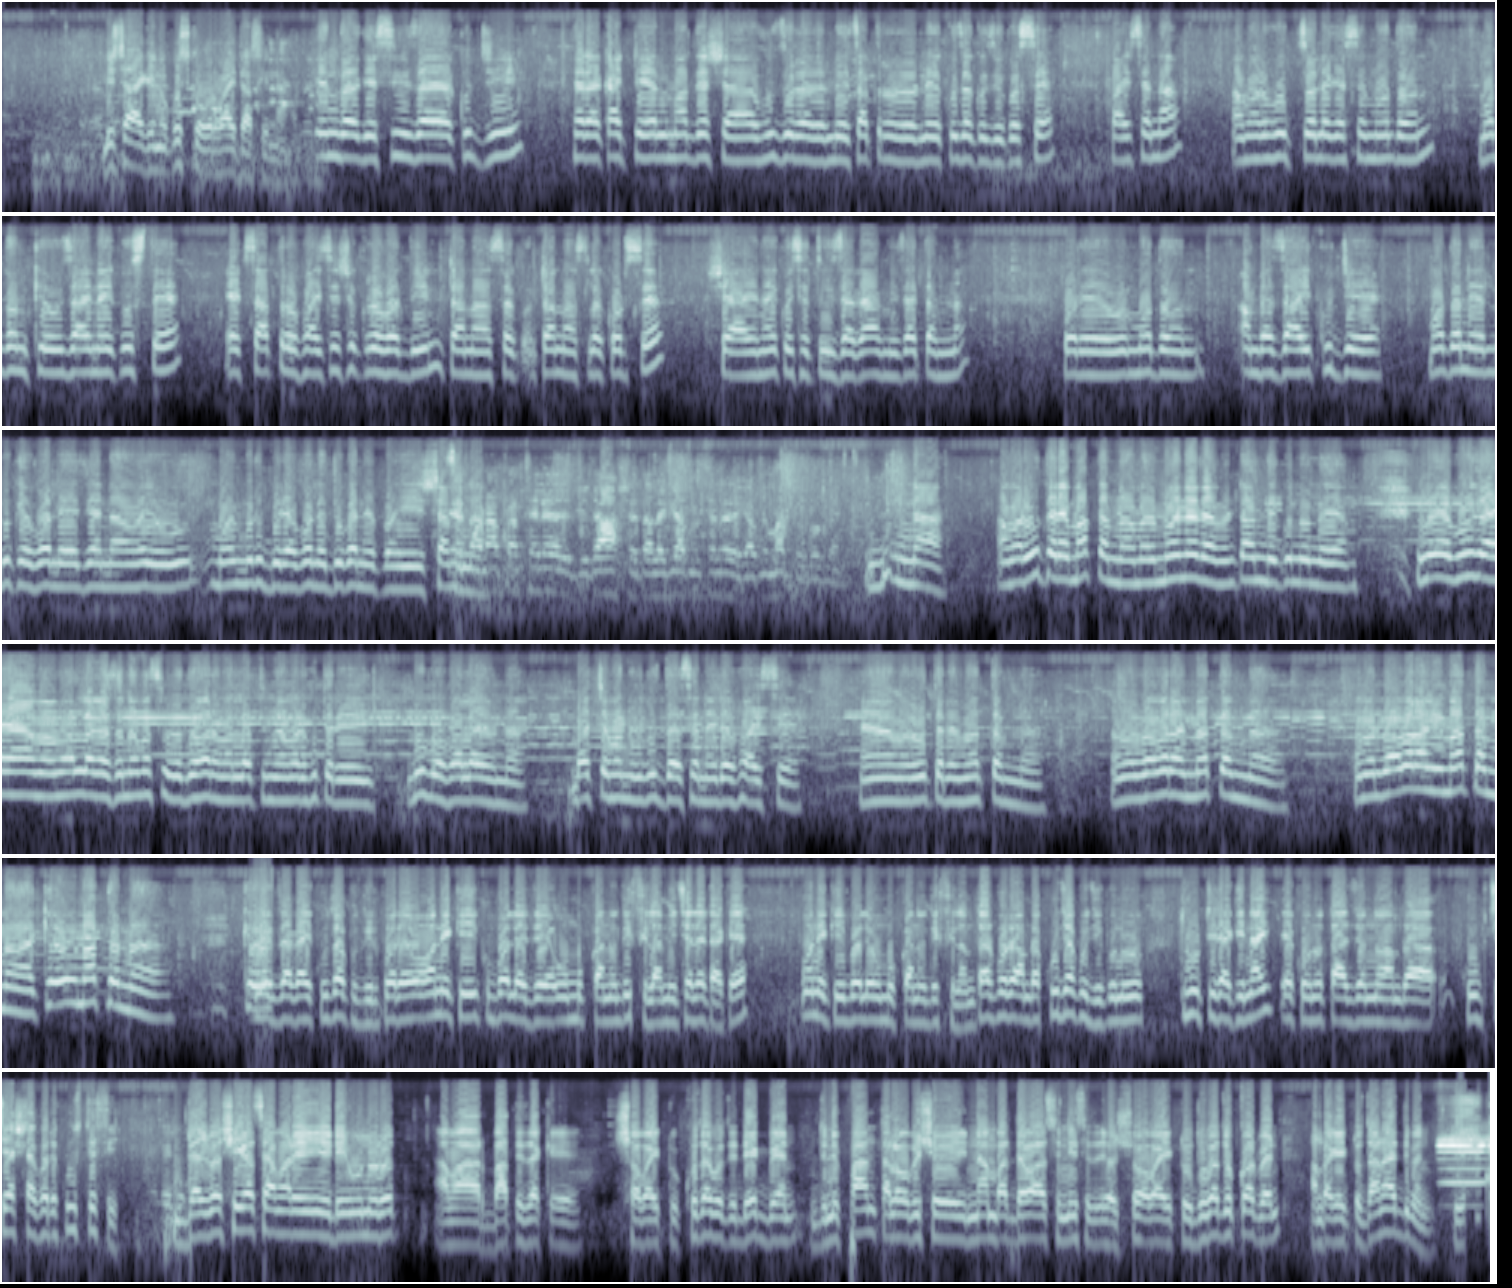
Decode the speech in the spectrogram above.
বিচাই কিন্তু কুচখবর পাইতাছি না। কেন্দ্র গেছি যায় কুজি হেরা কাইটেল মাদ্রাসা হুজুরের লয়ে ছাত্ররা লয়ে কুজাকুজি করছে, পাইছে না। আমার হুদ চলে গেছে মদন। মদন কেউ যায় নাই খুঁজতে। এক ছাত্র পাইছে শুক্রবার দিন, টানা টানা আসলা করছে। সে আয় নাই, কইছে, তুই জায়গা আমি যাইতাম না। পরে মদন, আমরা যাই খুঁজে মদনের লোকে বলে যে না ওই মুরব্বীরা বলে দোকানে পাই সামনে না আপনার ছেলে যদি আসে তাহলে কি আপনার ছেলে আপনি মারতে না আমার উতারে মারতাম না আমার মনের আমি টান দিয়ে গুলো লয়ে লয়ে বুঝাই আমার মাল্লা গেছে নামাজ পড়ে দোহার মাল্লা তুমি আমার এই ডুবো ফালাইও না। বাচ্চা মানুষ বুঝতে আছে না এটা পাইছে হ্যাঁ আমার উতারে মারতাম না। আমার বাবার আমি মারতাম না। আমার বাবার আমি মারতাম না কেউই মারতো না। কেউ অনেক জায়গায় কুজাকুজির পরে অনেকেই বলে যে অমুক কানো দেখছিলাম এই ছেলেটাকে? অনেকেই বলে অমুক কানো দেখছিলাম? তারপরে আমরা কুজাকুজি কোনো ত্রুটি রাখি নাই এখনও তার জন্য আমরা খুব চেষ্টা করে খুঁজতেছি। দেশবাসীর কাছে আমার এই অনুরোধ। আমার বাতিজাকে সবাই একটু খোঁজাখুঁজি দেখবেন। যদি পান তাহলে অবশ্যই নাম্বার দেওয়া আছে নিচে। সবাই একটু যোগাযোগ করবেন। আমরাকে একটু জানাই দিবেন।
